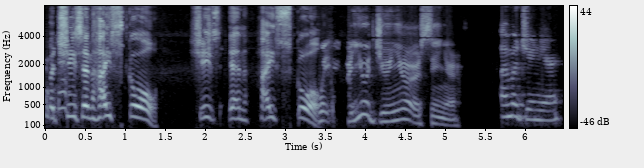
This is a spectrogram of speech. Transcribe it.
but she's in high school. She's in high school. Wait, are you a junior or a senior? I'm a junior.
